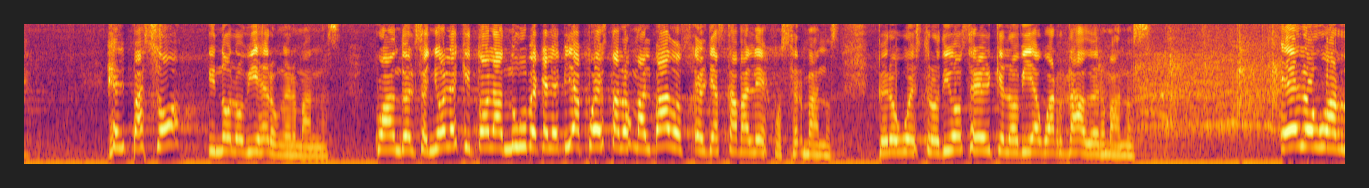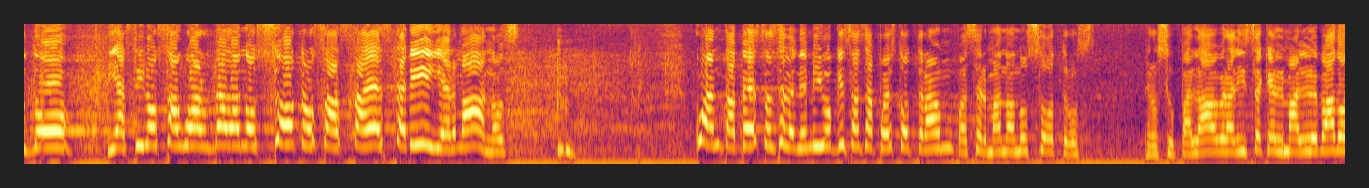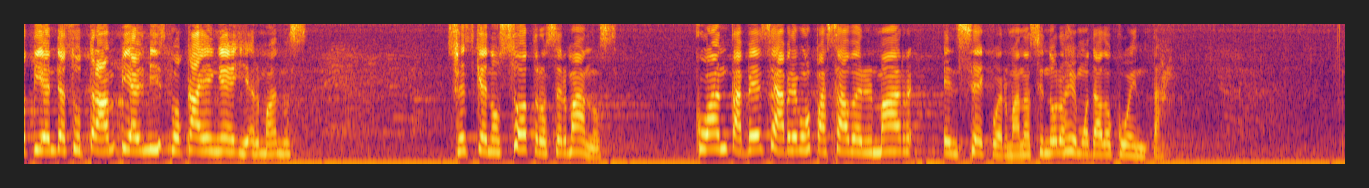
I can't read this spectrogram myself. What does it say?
Él pasó y no lo vieron, hermanos. Cuando el Señor le quitó la nube que le había puesto a los malvados, Él ya estaba lejos, hermanos. Pero vuestro Dios era el que lo había guardado, hermanos. Él lo guardó y así nos ha guardado a nosotros hasta este día, hermanos. ¿Cuántas veces el enemigo quizás ha puesto trampas, hermano, a nosotros? Pero su palabra dice que el malvado tiende su trampa y él mismo cae en ella, hermanos. Eso es que nosotros, hermanos, ¿Cuántas veces habremos pasado el mar en seco, hermanos, si no los hemos dado cuenta?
